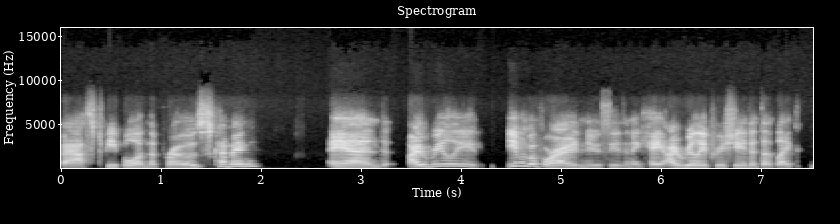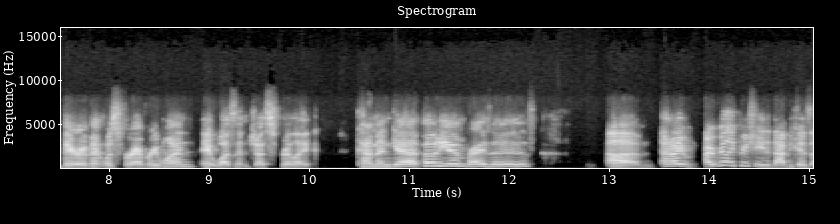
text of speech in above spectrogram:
fast people and the pros coming. And I really, even before I knew Susan and Cait, I really appreciated that like their event was for everyone. It wasn't just for like come and get podium prizes. Um, and I, I really appreciated that because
